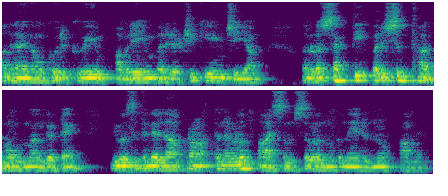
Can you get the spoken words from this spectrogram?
അതിനായി നമുക്ക് ഒരുക്കുകയും അവരെയും പരിരക്ഷിക്കുകയും ചെയ്യാം. അതിനുള്ള ശക്തി പരിശുദ്ധാത്മാവ് നൽകട്ടെ. ദിവസത്തിന്റെ എല്ലാ പ്രാർത്ഥനകളും ആശംസകളും നമുക്ക് നേരുന്നു. ആമേൻ.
